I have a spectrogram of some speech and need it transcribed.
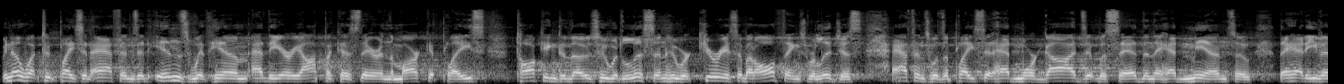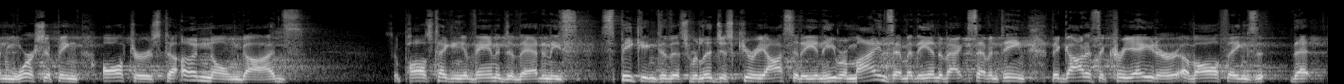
We know what took place in Athens. It ends with him at the Areopagus there in the marketplace, talking to those who would listen, who were curious about all things religious. Athens was a place that had more gods, it was said, than they had men, so they had even worshiping altars to unknown gods. So Paul's taking advantage of that and he's speaking to this religious curiosity and he reminds them at the end of Acts 17 that God is the creator of all things that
